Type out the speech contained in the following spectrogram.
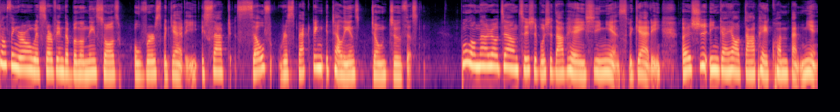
nothing wrong with serving the bolognese sauce over spaghetti, except self-respecting Italians don't do this. 波隆纳肉酱其实不是搭配细面 spaghetti，而是应该要搭配宽板面，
